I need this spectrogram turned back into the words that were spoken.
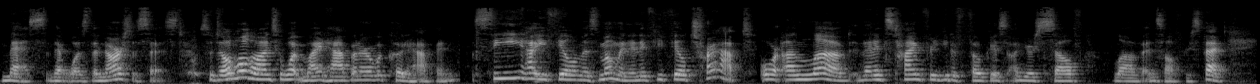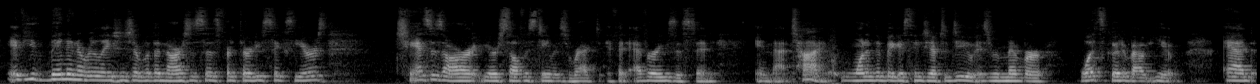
mess that was the narcissist. So don't hold on to what might happen or what could happen. See how you feel in this moment. And if you feel trapped or unloved, then it's time for you to focus on your self love and self respect. If you've been in a relationship with a narcissist for 36 years, chances are your self esteem is wrecked if it ever existed in that time. One of the biggest things you have to do is remember what's good about you. And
